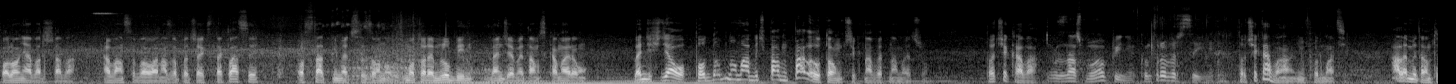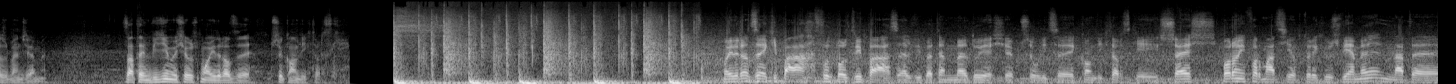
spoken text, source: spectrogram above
Polonia Warszawa awansowała na zaplecze Ekstraklasy. Ostatni mecz sezonu z motorem Lubin. Będziemy tam z kamerą. Będzie się działo. Podobno ma być pan Paweł Tomczyk nawet na meczu. To ciekawa, Znasz moją opinię, kontrowersyjnie. to ciekawa informacja. Ale my tam też będziemy. Zatem widzimy się już, moi drodzy, przy konduktorskiej. Moi drodzy, ekipa Football Tripa z LVBT melduje się przy ulicy Konduktorskiej 6. Sporo informacji, o których już wiemy na te,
